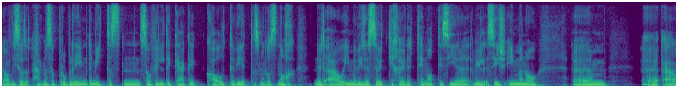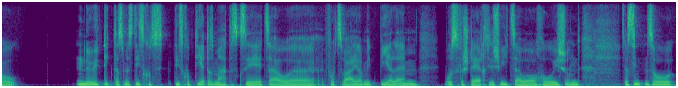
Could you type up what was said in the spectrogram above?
ja, wieso hat man so Probleme damit, dass dann so viel dagegen gehalten wird, dass man das noch nicht auch immer wieder sollte können thematisieren, weil es ist immer noch ähm, äh, auch nötig, dass man es diskus diskutiert. Also man hat es gesehen jetzt auch äh, vor zwei Jahren mit BLM, wo es verstärkt in der Schweiz auch angekommen ist und das sind dann so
